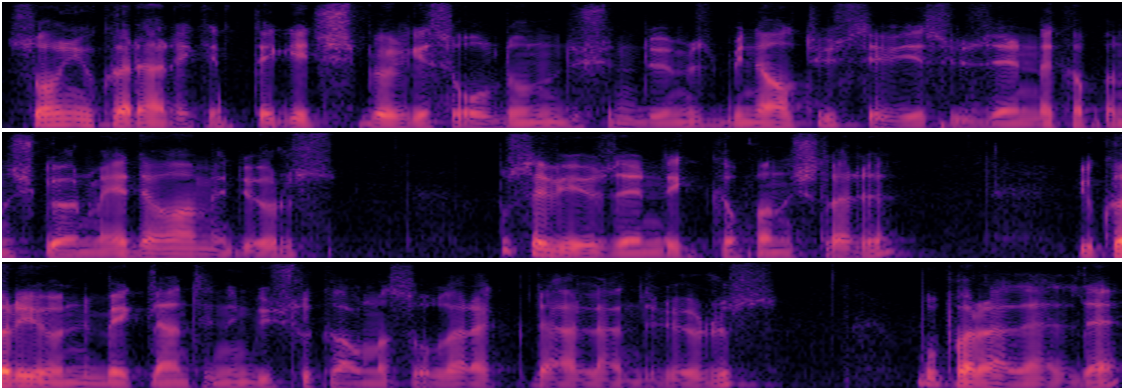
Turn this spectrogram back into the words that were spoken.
Son yukarı harekette geçiş bölgesi olduğunu düşündüğümüz 1600 seviyesi üzerinde kapanış görmeye devam ediyoruz. Bu seviye üzerindeki kapanışları yukarı yönlü beklentinin güçlü kalması olarak değerlendiriyoruz. Bu paralelde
